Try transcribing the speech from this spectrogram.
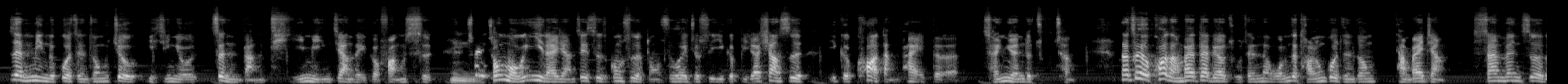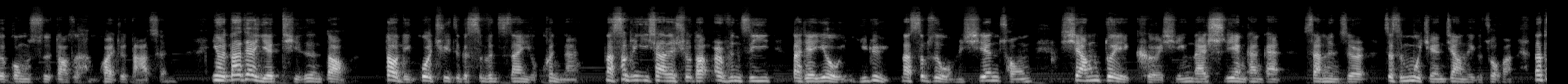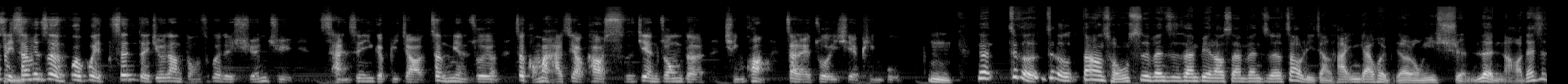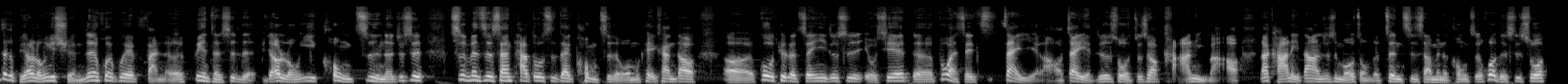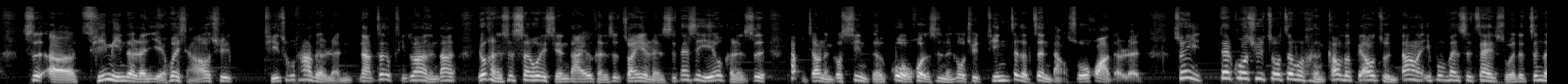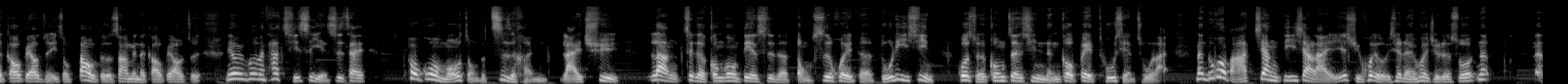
任命的过程中就已经有政党提名这样的一个方式。嗯，所以从某个意义来讲，这次公司的董事会就是一个比较像是一个跨党派的成员的组成。那这个跨党派代表组成呢，我们在讨论过程中，坦白讲，三分之二的共识倒是很快就达成。因为大家也体认到，到底过去这个四分之三有困难，那是不是一下子修到二分之一，大家也有疑虑？那是不是我们先从相对可行来实验看看三分之二？这是目前这样的一个做法。那到底三分之二会不会真的就让董事会的选举产生一个比较正面的作用？这恐怕还是要靠实践中的情况再来做一些评估。嗯，那这个这个当然从四分之三变到三分之二，照理讲它应该会比较容易选任啊，但是这个比较容易选任会不会反而变成是比较容易控制呢？就是四分之三它都是在控制的，我们可以看到，呃，过去的争议就是有些的不管谁在野了啊，在野就是说我就是要卡你嘛啊，那卡你当然就是某种的政治上面的控制，或者是说是呃提名的人也会想要去。提出他的人，那这个提出他的人当然有可能是社会贤达，有可能是专业人士，但是也有可能是他比较能够信得过，或者是能够去听这个政党说话的人。所以在过去做这么很高的标准，当然一部分是在所谓的真的高标准，一种道德上面的高标准；另外一部分，它其实也是在透过某种的制衡来去让这个公共电视的董事会的独立性或者公正性能够被凸显出来。那如果把它降低下来，也许会有一些人会觉得说，那。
